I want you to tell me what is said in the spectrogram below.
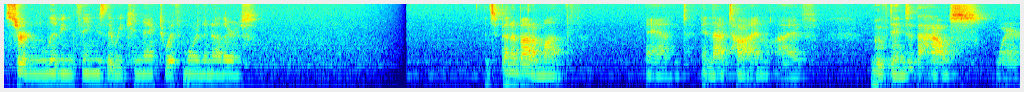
certain living things that we connect with more than others. It's been about a month, and in that time, I've moved into the house where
